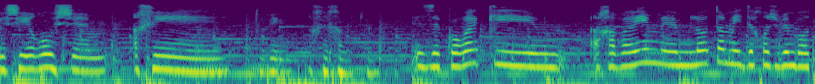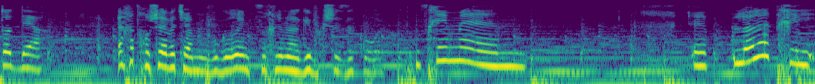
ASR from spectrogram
ושיראו שהם הכי טובים, הכי חזקים? זה קורה כי החברים הם לא תמיד חושבים באותו דעה. איך את חושבת שהמבוגרים צריכים להגיב כשזה קורה? צריכים אה, אה, לא להתחיל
